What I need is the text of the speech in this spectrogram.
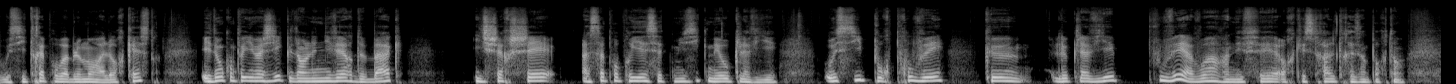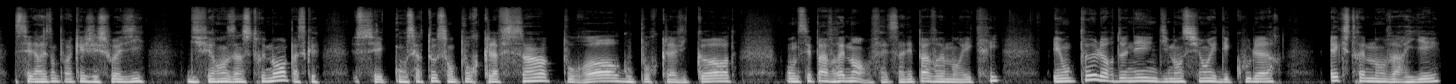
aussi très probablement à l'orchestre. Et donc on peut imaginer que dans l'univers de Bach, il cherchait à s'approprier cette musique mais au clavier. Aussi pour prouver que le clavier pouvait avoir un effet orchestral très important. C'est la raison pour laquelle j'ai choisi différents instruments parce que ces concertos sont pour clavecin, pour orgue ou pour clavicorde. On ne sait pas vraiment en fait, ça n'est pas vraiment écrit et on peut leur donner une dimension et des couleurs extrêmement variées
